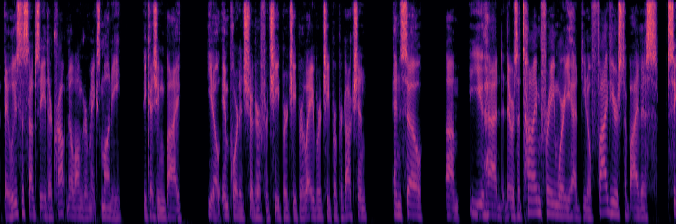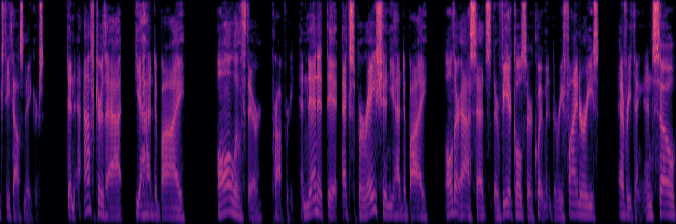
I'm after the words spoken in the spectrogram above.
if they lose the subsidy, their crop no longer makes money because you can buy, you know, imported sugar for cheaper, cheaper labor, cheaper production. And so, um, you had, there was a time frame where you had, you know, five years to buy this 60,000 acres. Then after that, you had to buy all of their property. And then at the expiration, you had to buy all their assets, their vehicles, their equipment, the refineries, everything. And so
